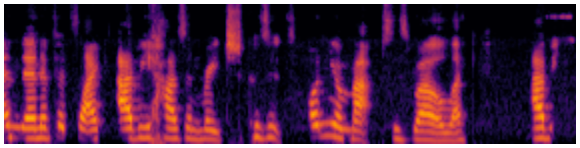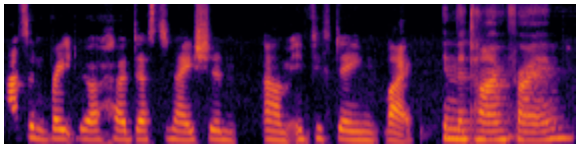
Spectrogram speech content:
and then if it's like Abbey hasn't reached because it's on your maps as well, like. Abbey hasn't reached her, her destination um, in 15 like In the time frame.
